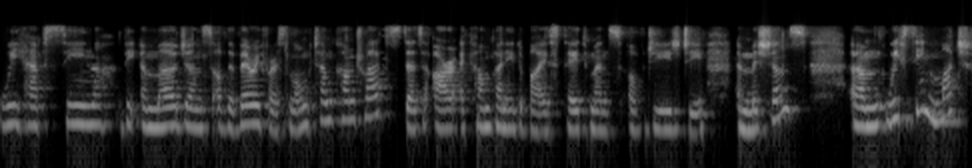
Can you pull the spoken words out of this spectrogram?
we have seen the emergence of the very first long-term contracts that are accompanied by statements of GHG emissions. Um, we've seen much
